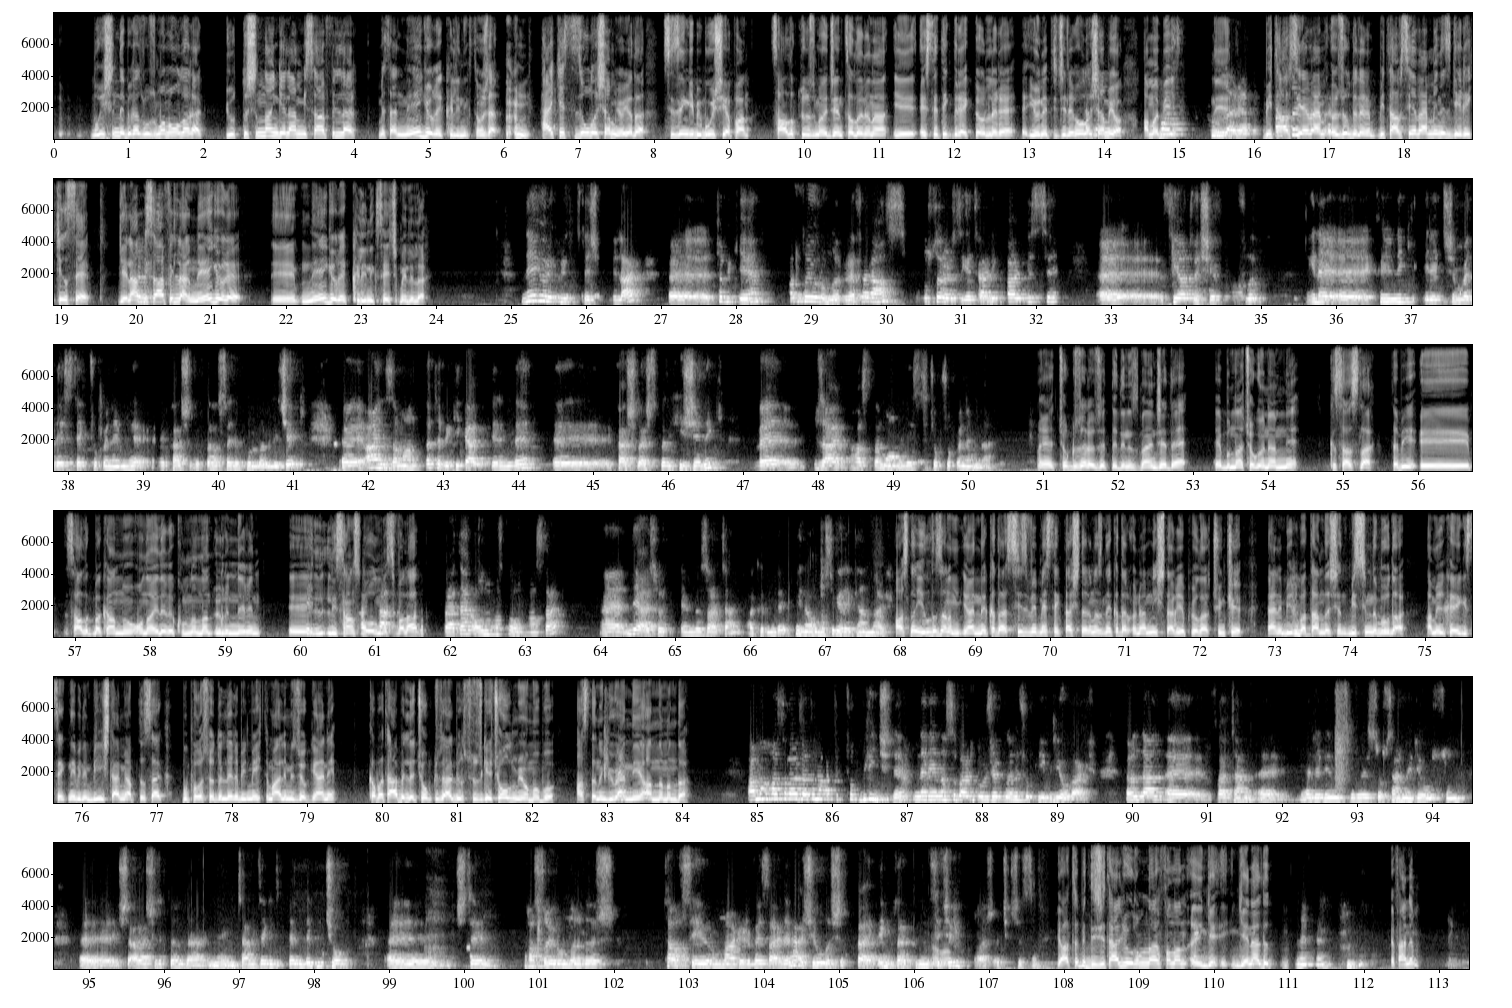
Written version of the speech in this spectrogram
bu işin de biraz uzmanı olarak yurt dışından gelen misafirler mesela neye göre klinik sonuçta herkes size ulaşamıyor ya da sizin gibi bu işi yapan sağlık turizmi acentalarına, e, estetik direktörlere, e, yöneticilere ulaşamıyor. Ama bir e, Bunları- bir tavsiye ver özür dilerim. Bir tavsiye vermeniz gerekirse gelen misafirler neye göre e, neye göre klinik seçmeliler? Neye göre kritik seçmeliler? Ee, tabii ki hasta yorumları, referans, uluslararası yeterlik belgesi, e, fiyat ve şeffaflık, yine e, klinik iletişim ve destek çok önemli e, karşılıklı hastayla kurulabilecek. E, aynı zamanda tabii ki geldiklerinde e, karşılaştıkları hijyenik ve güzel hasta muamelesi çok çok önemli. Evet çok güzel özetlediniz bence de. E, bunlar çok önemli kısaslar. Tabii e, Sağlık Bakanlığı onayları kullanılan ürünlerin e, lisanslı olması falan. Zaten olmazsa olmazlar. Ee, diğer söylediklerimde zaten akabinde yine olması gerekenler. Aslında Yıldız Hanım yani ne kadar siz ve meslektaşlarınız ne kadar önemli işler yapıyorlar. Çünkü yani bir vatandaşın biz şimdi burada Amerika'ya gitsek ne bileyim bir işlem yaptırsak bu prosedürleri bilme ihtimalimiz yok. Yani kaba tabirle çok güzel bir süzgeç olmuyor mu bu hastanın güvenliği anlamında? Ama hastalar zaten artık çok bilinçli. Nereye nasıl başvuracaklarını çok iyi biliyorlar. Önden e, zaten e, ne dediğimiz gibi sosyal medya olsun, e, işte araştırdıklarında, yine internete girdiklerinde birçok e, işte hasta yorumlarıdır, tavsiye yorumlardır vesaire her şeye ulaşıp gayet en güzel kliniği seçebiliyorlar açıkçası. Ya tabii dijital yorumlar falan e, ge- genelde Önemli. efendim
